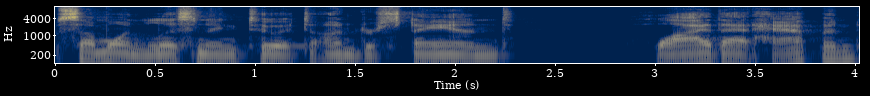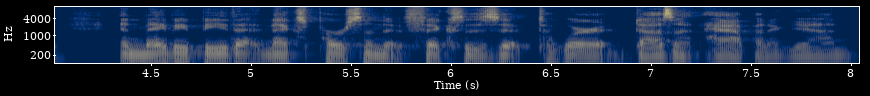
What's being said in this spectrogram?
someone listening to it to understand why that happened and maybe be that next person that fixes it to where it doesn't happen again.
